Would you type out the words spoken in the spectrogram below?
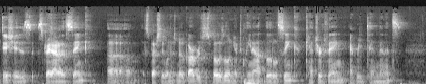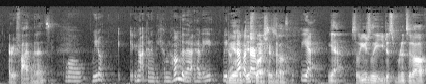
dishes straight out of the sink, um, especially when there's no garbage disposal and you have to clean out the little sink catcher thing every ten minutes, every five minutes. Well, we don't. You're not going to be coming home to that, honey. We We don't have have, a a, garbage dishwasher, though. Yeah. Yeah. So usually you just rinse it off,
